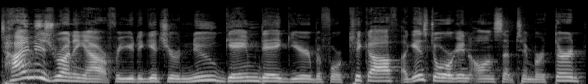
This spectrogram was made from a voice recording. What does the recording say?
Time is running out for you to get your new game day gear before kickoff against Oregon on September 3rd.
